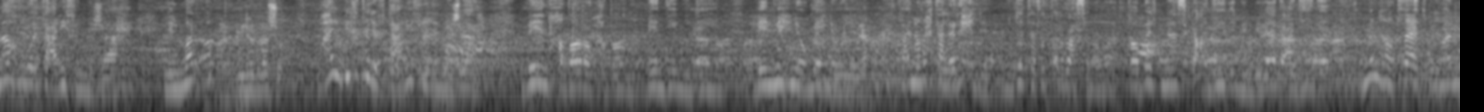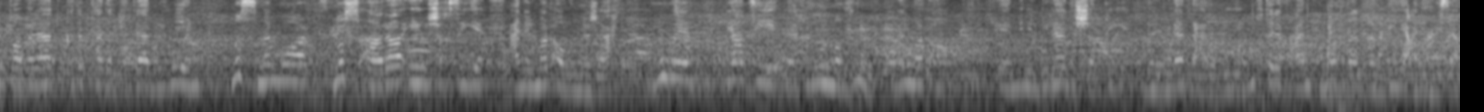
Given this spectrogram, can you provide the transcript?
ما هو تعريف النجاح للمرأة وللرجل. وهل بيختلف تعريفنا للنجاح بين حضارة وحضاره بين دين ودين بين مهنة ومهنة ولا لا؟ فأنا رحت على رحلة مدتها ثلاث أربع سنوات قابلت ناس عديده من بلاد عديدة ومنها طلعت من المقابلات وكتبت هذا الكتاب اللي هو نص ميموار نص آرائي الشخصية عن المرأة والنجاح. وهو بيعطي خلينا نقول منظور للمرأة من البلاد الشرقية من البلاد العربية مختلف عن النظرة الغربية عن النساء.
